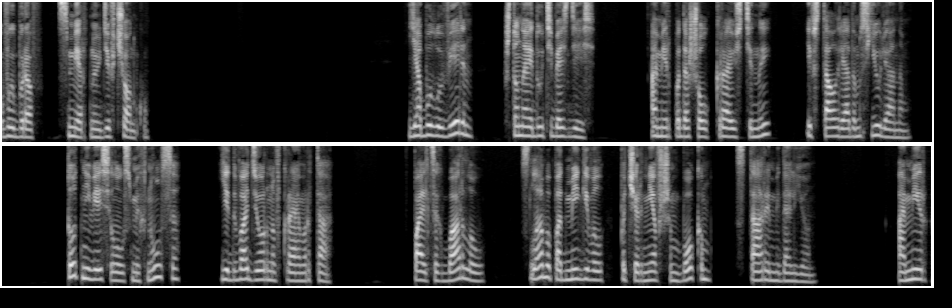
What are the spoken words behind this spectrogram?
выбрав смертную девчонку. Я был уверен, что найду тебя здесь. Амир подошел к краю стены и встал рядом с Юлианом. Тот невесело усмехнулся, едва дернув краем рта. В пальцах Барлоу слабо подмигивал почерневшим боком старый медальон. Амир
